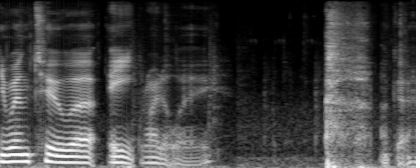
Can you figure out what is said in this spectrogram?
You went to uh eight right away. okay.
